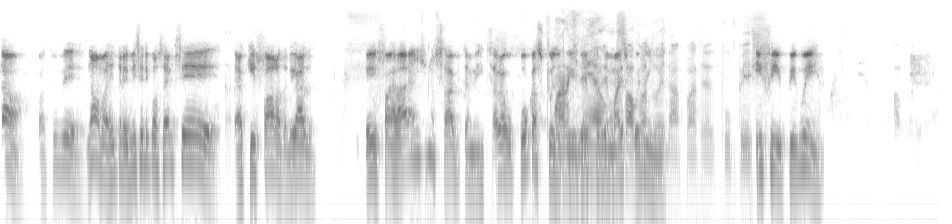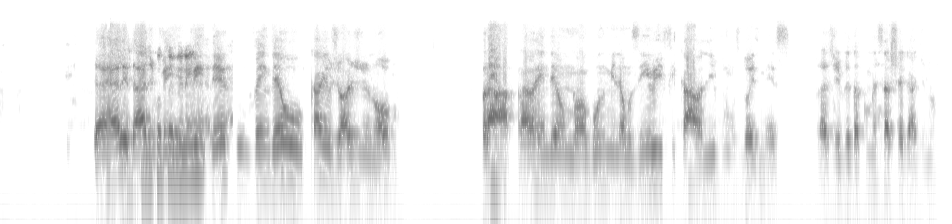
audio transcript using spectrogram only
Não, pra tu ver. Não, mas a entrevista ele consegue ser. É aqui fala, tá ligado? Ele faz lá, a gente não sabe também. A gente sabe poucas coisas, que ele deve fazer mais coisa ainda. Da pátria pro peixe. Enfim, Pinguim. É a realidade, vender, vender o Caio Jorge de novo para render um, alguns milhãozinho e ficar livre uns dois meses para as dívidas começar a chegar de novo.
